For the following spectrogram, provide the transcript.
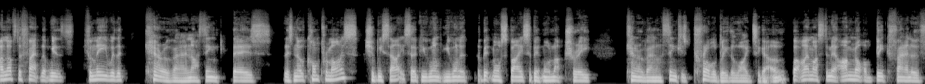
I love the fact that with for me with a caravan, I think there's there's no compromise, should we say? So if you want you want a, a bit more space, a bit more luxury, caravan, I think is probably the way to go. But I must admit, I'm not a big fan of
